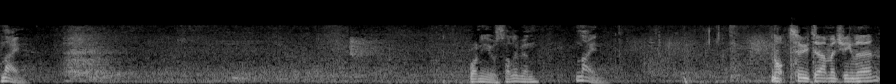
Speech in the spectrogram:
Nine. Ronnie O'Sullivan, nine. Not too damaging then.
